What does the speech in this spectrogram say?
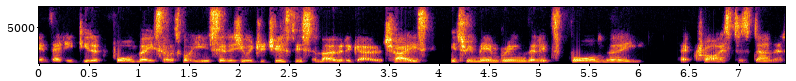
and that he did it for me. So it's what you said as you introduced this a moment ago, Chase. It's remembering that it's for me that Christ has done it.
